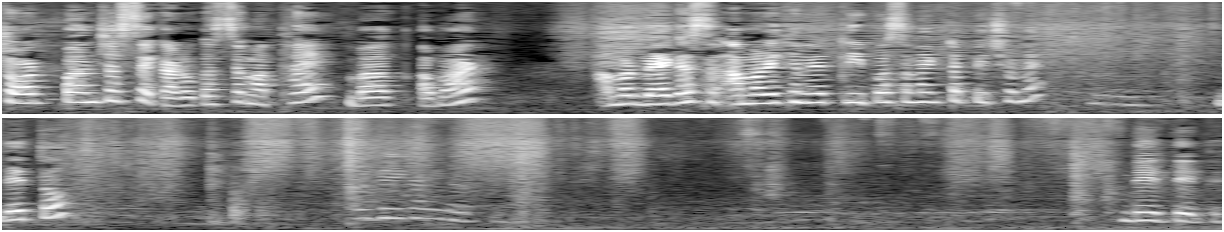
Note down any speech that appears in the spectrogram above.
শর্ট পাঞ্চ আছে কারও কাছে মাথায় বা আমার? আমার ব্যাগ আছে, আমার এখানে ক্লিপ আছে না একটা পেছনে? দে তো। দে দে দে।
